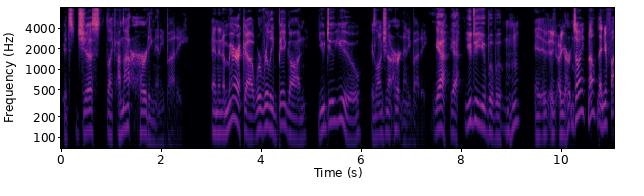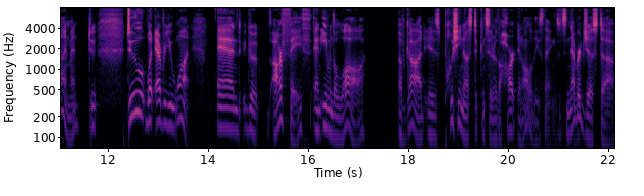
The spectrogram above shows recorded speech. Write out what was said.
It's just like I'm not hurting anybody. And in America, we're really big on you do you as long as you're not hurting anybody. Yeah, yeah. You do you, boo boo. Mm-hmm. Are you hurting somebody? No, then you're fine, man. Do do whatever you want. And our faith and even the law of God is pushing us to consider the heart in all of these things. It's never just uh,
